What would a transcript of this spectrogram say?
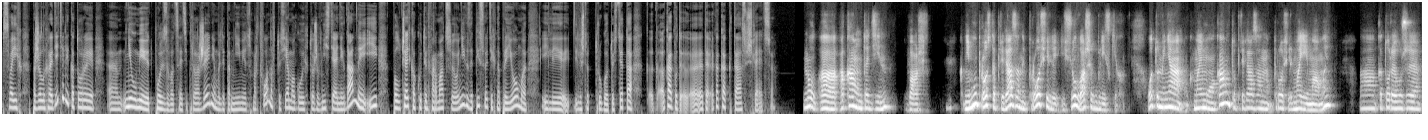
своих пожилых родителей, которые не умеют пользоваться этим приложением или там не имеют смартфонов, то есть я могу их тоже внести о них данные и получать какую-то информацию о них, записывать их на приемы или, или что-то другое. То есть это как, вот, э, это, как, как это осуществляется? Ну, а, аккаунт один ваш, к нему просто привязаны профили еще ваших близких. Вот у меня к моему аккаунту привязан профиль моей мамы, а, которая уже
